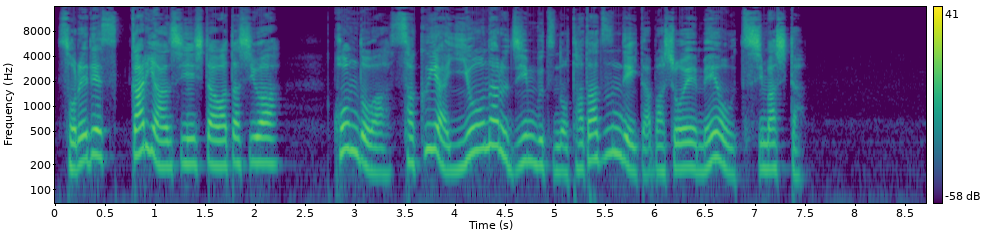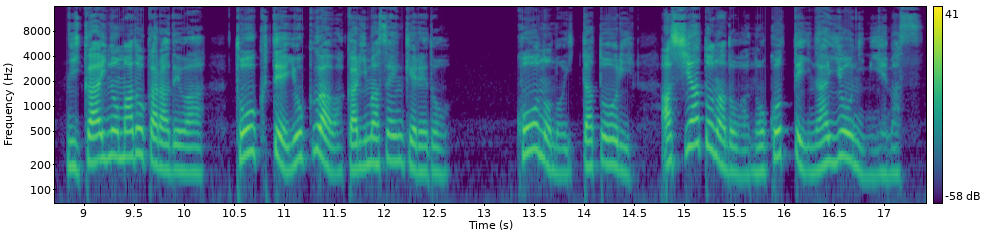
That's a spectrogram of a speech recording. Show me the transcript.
それですっかり安心した私は、今度は昨夜異様なる人物の佇んでいた場所へ目を移しました。二階の窓からでは遠くてよくはわかりませんけれど、河野の言った通り、足跡などは残っていないように見えます。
